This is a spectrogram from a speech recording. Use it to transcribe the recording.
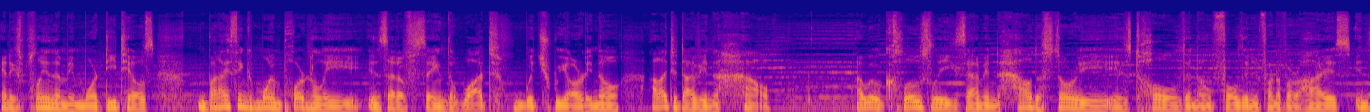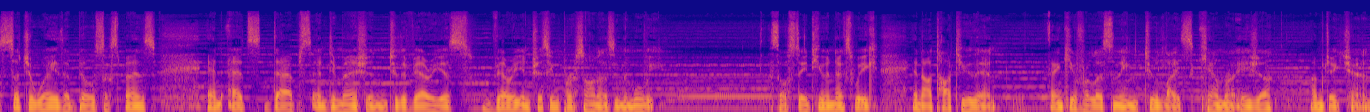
and explain them in more details. But I think more importantly, instead of saying the what, which we already know, I like to dive in the how. I will closely examine how the story is told and unfolded in front of our eyes in such a way that builds suspense and adds depth and dimension to the various, very interesting personas in the movie. So stay tuned next week, and I'll talk to you then. Thank you for listening to Lights Camera Asia. I'm Jake Chan.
